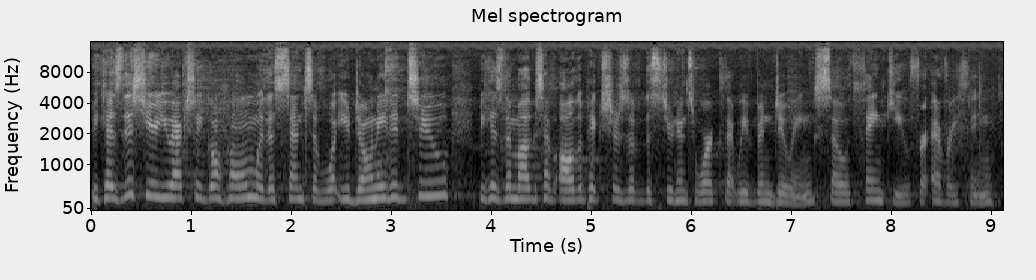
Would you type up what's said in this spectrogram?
because this year you actually go home with a sense of what you donated to, because the mugs have all the pictures of the students' work that we've been doing. So thank you for everything.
